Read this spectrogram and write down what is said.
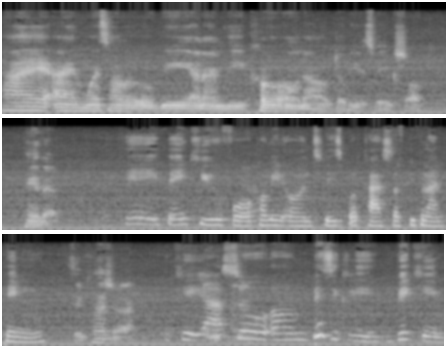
Hi, I'm Wetalo Obi, and I'm the co-owner of W's Bake Shop. Hey there. Hey, thank you for coming on today's podcast of People and Penny. It's a pleasure. Okay, yeah. So, um, basically, baking.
